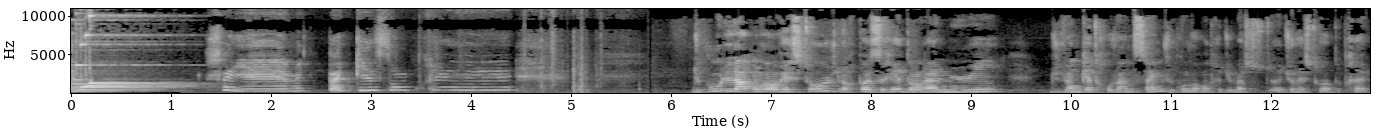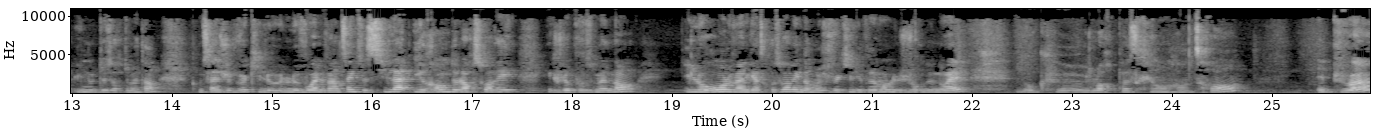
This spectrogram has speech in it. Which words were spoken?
Ça y est, mes paquets sont prêts. Du coup, là, on va au resto. Je leur poserai dans la nuit du 24 au 25, vu qu'on va rentrer du, du, resto à peu près une ou deux heures du matin. Comme ça, je veux qu'ils le, voient le 25, parce que si là, ils rentrent de leur soirée et que je le pose maintenant, ils l'auront le 24 au soir. Non, moi, je veux qu'il ait vraiment le jour de Noël. Donc, euh, je leur poserai en rentrant. Et puis voilà.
